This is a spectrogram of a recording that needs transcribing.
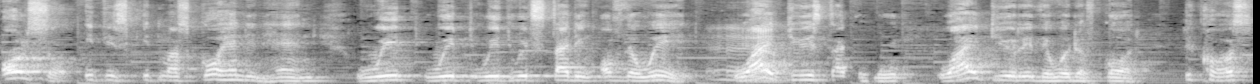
Also, it is it must go hand in hand with with with, with studying of the word. Why do you study the word? Why do you read the word of God? Because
